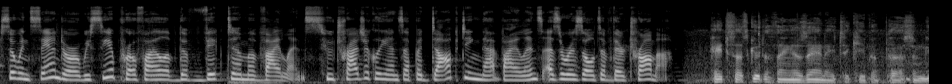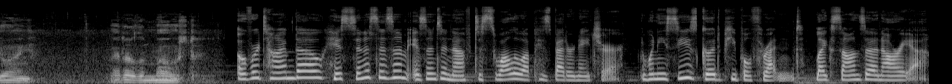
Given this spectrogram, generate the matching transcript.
So in Sandor, we see a profile of the victim of violence who tragically ends up adopting that violence as a result of their trauma. Hate's as good a thing as any to keep a person going. Better than most. Over time, though, his cynicism isn't enough to swallow up his better nature. When he sees good people threatened, like Sansa and Arya,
